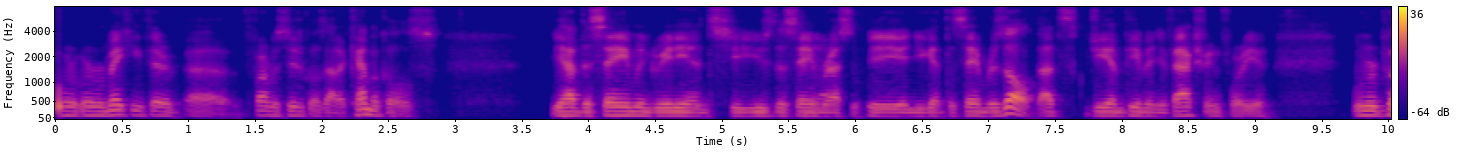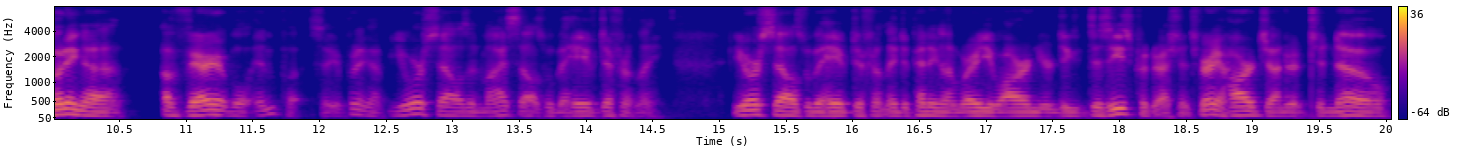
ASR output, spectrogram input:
when we're, when we're making ther- uh, pharmaceuticals out of chemicals, you have the same ingredients, you use the same Yeah. recipe, and you get the same result. That's GMP manufacturing for you. When we're putting a a variable input, so you're putting up your cells and my cells will behave differently. Your cells will behave differently depending on where you are in your d- disease progression. It's very hard to under to know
